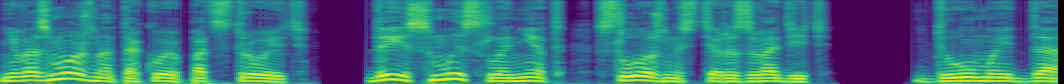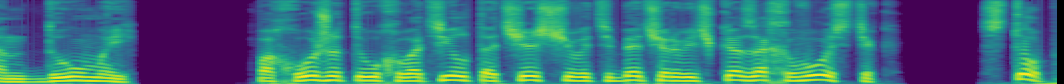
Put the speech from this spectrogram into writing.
Невозможно такое подстроить. Да и смысла нет сложности разводить. Думай, Дан, думай. Похоже, ты ухватил точащего тебя червячка за хвостик. Стоп,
